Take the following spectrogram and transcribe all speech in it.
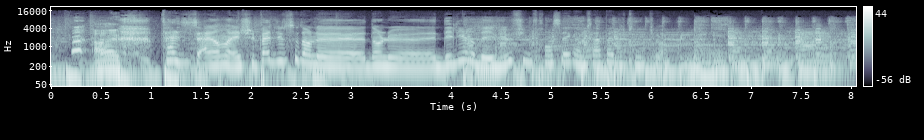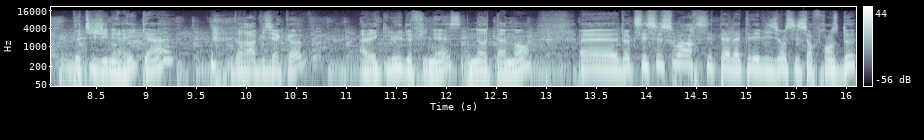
Arrête. Pas du tout. Ah non, je suis pas du tout dans le, dans le délire des vieux films français comme ça, pas du tout, tu vois. Petit générique, hein De Rabbi Jacob. Avec Louis de Finesse, notamment. Euh, donc c'est ce soir, c'est à la télévision, c'est sur France 2.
